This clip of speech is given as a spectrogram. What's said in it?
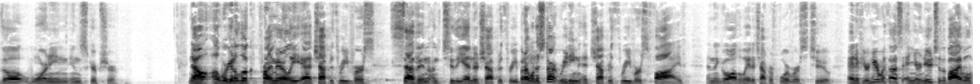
the warning in Scripture. Now, uh, we're going to look primarily at chapter 3, verse 7 to the end of chapter 3, but I want to start reading at chapter 3, verse 5, and then go all the way to chapter 4, verse 2. And if you're here with us and you're new to the Bible,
